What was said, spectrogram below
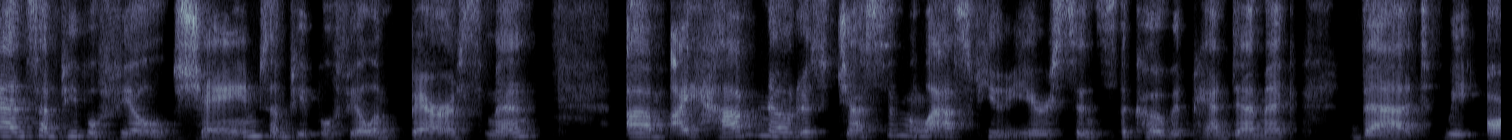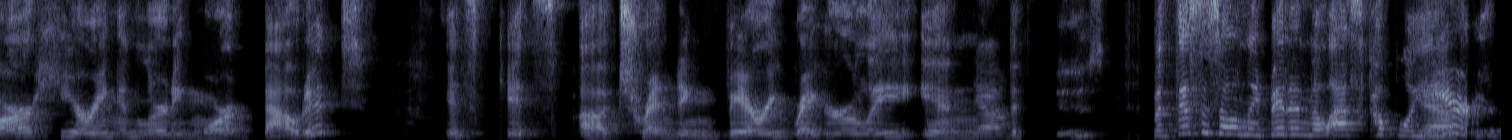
and some people feel shame some people feel embarrassment um, i have noticed just in the last few years since the covid pandemic that we are hearing and learning more about it it's it's uh, trending very regularly in yeah. the news, But this has only been in the last couple of yeah. years. And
